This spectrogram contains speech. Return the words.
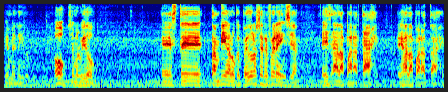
bienvenido. Oh, se me olvidó. Este, también a lo que Pedro hace referencia es al aparataje, es al aparataje.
